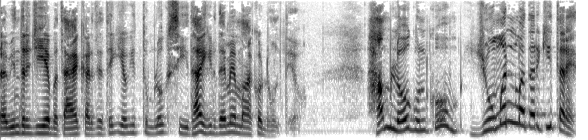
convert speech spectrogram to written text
रविंद्र जी ये बताया करते थे क्योंकि तुम लोग सीधा हृदय में माँ को ढूंढते हो। हम लोग उनको ह्यूमन मदर की तरह,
